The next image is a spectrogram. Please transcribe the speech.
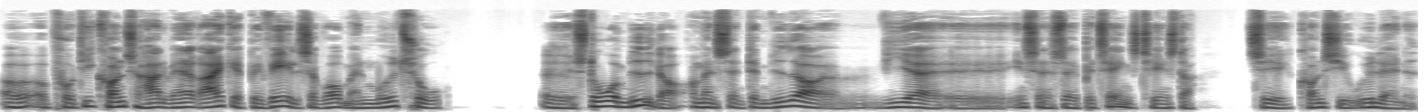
og, og på de konti har det været en række bevægelser, hvor man modtog øh, store midler, og man sendte dem videre øh, via øh, internationale betalingstjenester til konti i udlandet.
